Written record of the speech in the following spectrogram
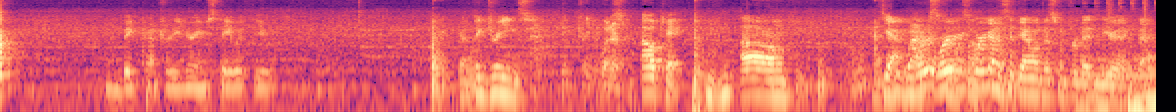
And big country dreams stay with you. Got big dreams. Big dreams. Whatever. Okay. Um, yeah, we wax we're, we're, we're gonna sit down with this one for a bit and be right back.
